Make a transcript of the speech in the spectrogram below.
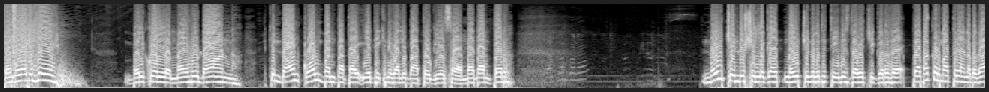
धन्यवाद जी। बिल्कुल, मैं हूँ डॉन। लेकिन डॉन कौन बन पाता है? ये देखने वाली बात होगी इस मैदान पर नऊ चेंडू शिल्लक आहेत. नऊ चेंडूमध्ये तेवीस धावेची गरज आहे. प्रभाकर मात्र यांना बघा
